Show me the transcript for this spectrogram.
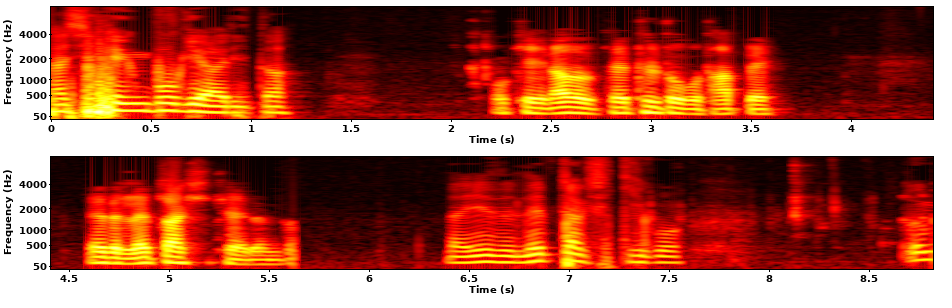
다시 행복의 알이다. 오케이, 나도 배틀 도구 다 빼. 얘들 랩작 시켜야 된다. 나 얘들 랩작 시키고, 음,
